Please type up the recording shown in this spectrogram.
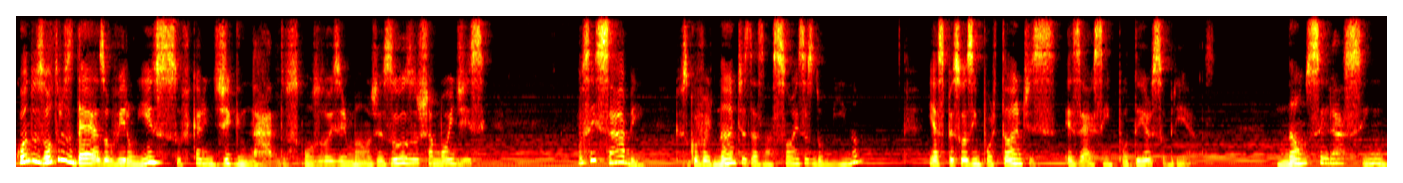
Quando os outros dez ouviram isso, ficaram indignados com os dois irmãos. Jesus os chamou e disse: Vocês sabem que os governantes das nações as dominam e as pessoas importantes exercem poder sobre elas. Não será assim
